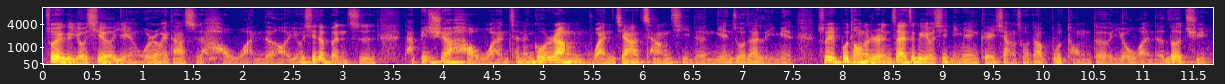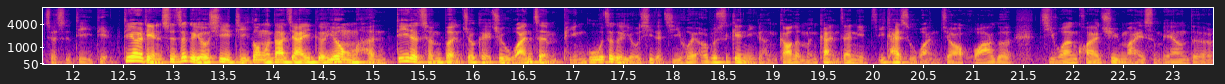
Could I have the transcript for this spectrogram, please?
作为一个游戏而言，我认为它是好玩的啊。游戏的本质，它必须要好玩，才能够让玩家长期的黏着在里面。所以，不同的人在这个游戏里面可以享受到不同的游玩的乐趣，这是第一点。第二点是，这个游戏提供了大家一个用很低的成本就可以去完整评估这个游戏的机会，而不是给你一个很高的门槛，在你一开始玩就要花个几万块去买买什么样的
